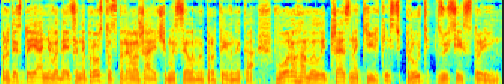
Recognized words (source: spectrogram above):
Протистояння ведеться не просто з переважаючими силами противника. Ворога величезна кількість пруть з усіх сторін.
